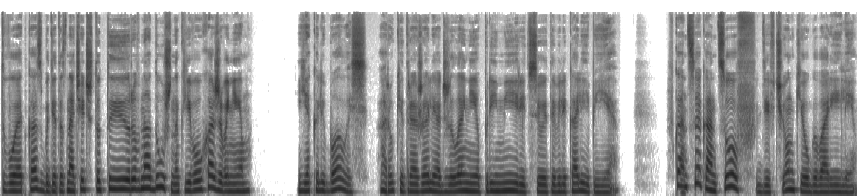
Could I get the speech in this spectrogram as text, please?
Твой отказ будет означать, что ты равнодушна к его ухаживаниям». Я колебалась, а руки дрожали от желания примерить все это великолепие. В конце концов, девчонки уговорили.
